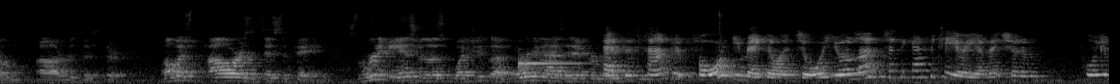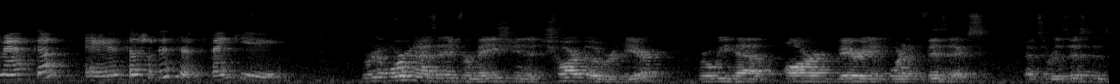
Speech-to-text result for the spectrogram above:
ohm uh, resistor? How much power is it dissipating? So we're going to answer those questions. I've organized that information. At this time, group four, you may go enjoy your lunch at the cafeteria. Make sure to pull your mask up and social distance. Thank you. We're going to organize that information in a chart over here where we have our very important physics. That's resistance,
